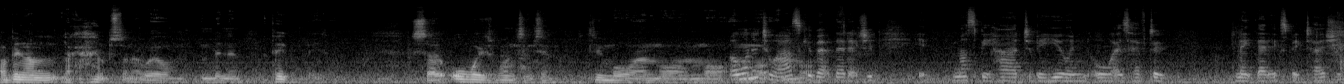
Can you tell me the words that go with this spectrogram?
I've been on like a hamster on a wheel and been a people. So always wanting to do more and more and more. I and wanted more to ask you about that actually. It must be hard to be you and always have to meet that expectation.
